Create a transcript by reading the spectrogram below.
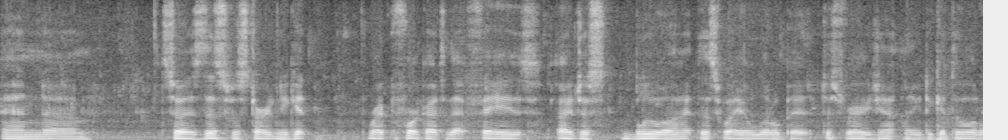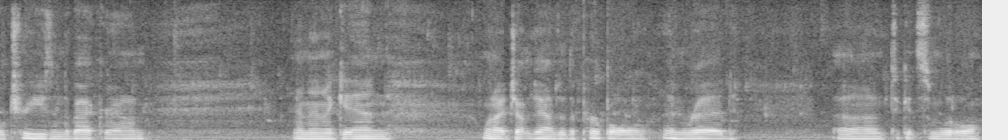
And um, so as this was starting to get right before it got to that phase, I just blew on it this way a little bit, just very gently to get the little trees in the background. And then again, when I jumped down to the purple and red, uh, to get some little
